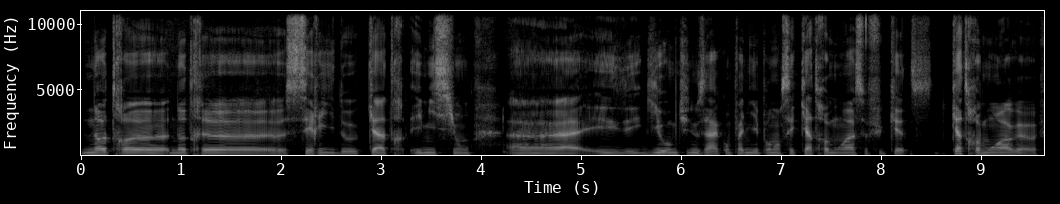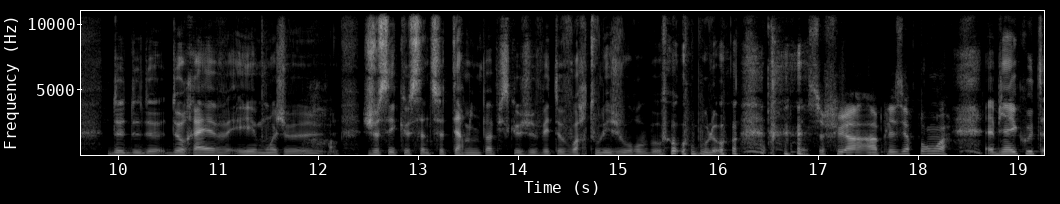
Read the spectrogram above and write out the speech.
notre, euh, notre euh, série de quatre émissions. Euh, et, Guillaume, tu nous as accompagnés pendant ces quatre mois. Ce fut quatre mois de, de, de, de rêve. Et moi, je, je sais que ça ne se termine pas puisque je vais te voir tous les jours au, boulot. Ce fut un, plaisir pour moi. Eh bien, écoute,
